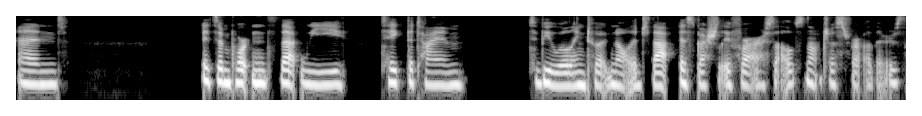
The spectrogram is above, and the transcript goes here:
And it's important that we take the time to be willing to acknowledge that, especially for ourselves, not just for others.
